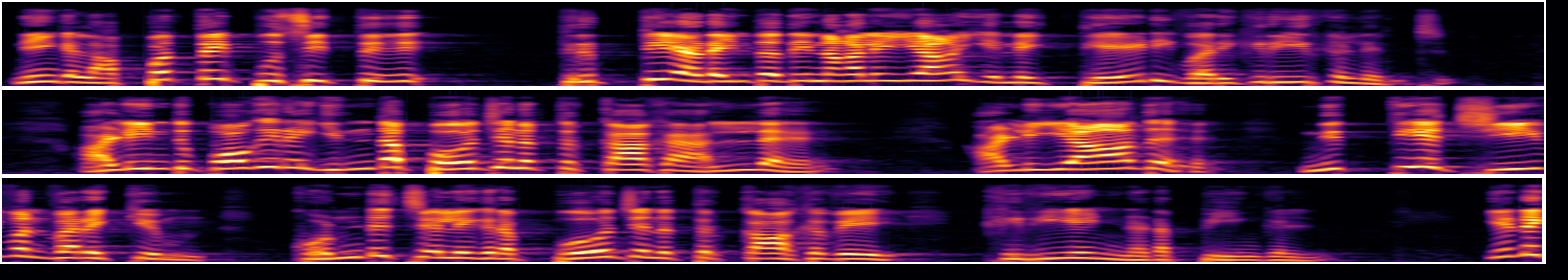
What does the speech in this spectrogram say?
நீங்கள் அப்பத்தை புசித்து திருப்தி அடைந்ததினாலேயா என்னை தேடி வருகிறீர்கள்? என்று. அழிந்து போகிற இந்த போஜனத்திற்காக அல்ல அழியாத நித்திய ஜீவன் வரைக்கும் கொண்டு செல்லுகிற போஜனத்திற்காகவே கிரியை நடப்பீங்கள். என்னை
